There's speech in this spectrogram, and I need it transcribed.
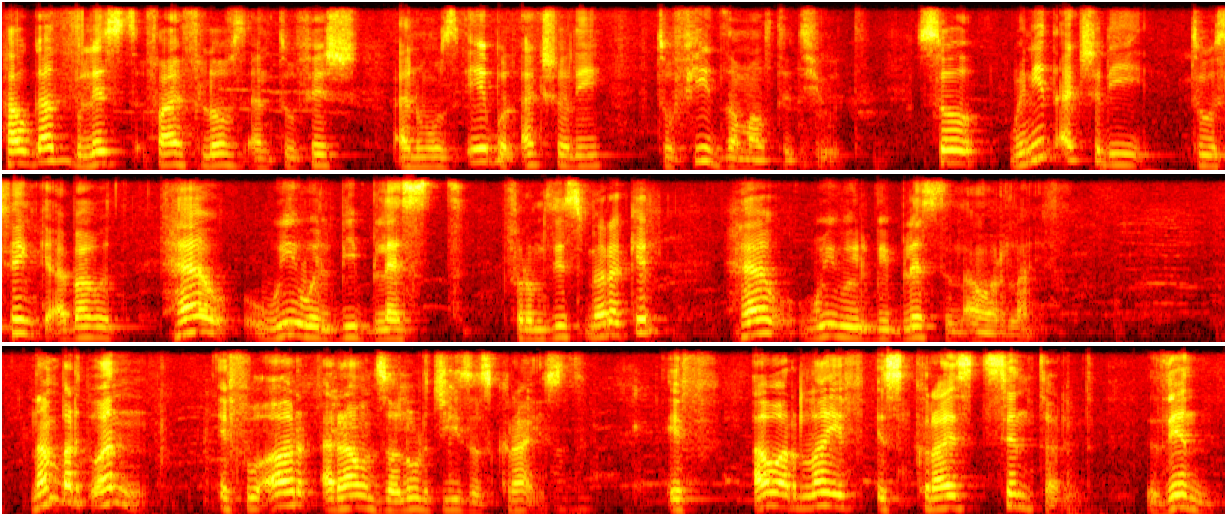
How God blessed five loaves and two fish and was able actually to feed the multitude. So we need actually to think about how we will be blessed from this miracle, how we will be blessed in our life. Number one, if we are around the Lord Jesus Christ, if our life is Christ centered, then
